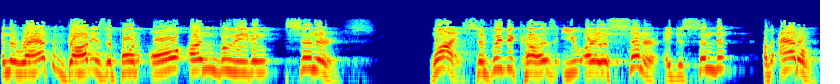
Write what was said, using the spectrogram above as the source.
And the wrath of God is upon all unbelieving sinners. Why? Simply because you are a sinner, a descendant of Adam.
